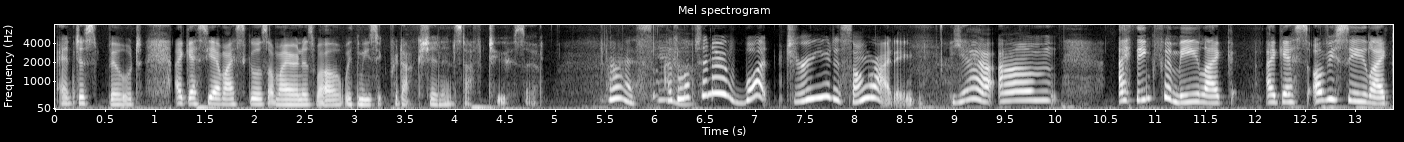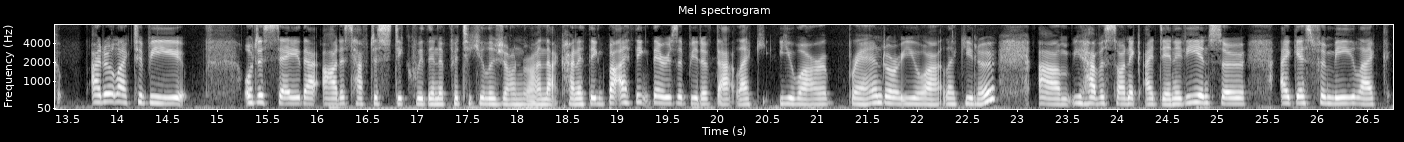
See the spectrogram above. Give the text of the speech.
and just build, I guess, yeah, my skills on my own as well with music production and stuff too. So nice. Yeah. I'd love to know what drew you to songwriting. Yeah, um, I think for me, like, I guess obviously, like I don't like to be or to say that artists have to stick within a particular genre and that kind of thing. But I think there is a bit of that, like you are a brand or you are like you know, um, you have a sonic identity, and so I guess for me, like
